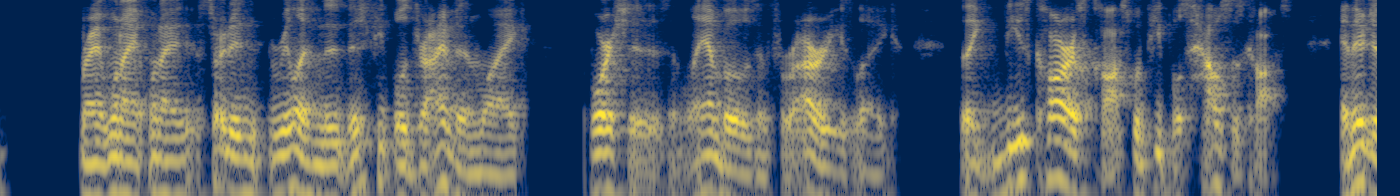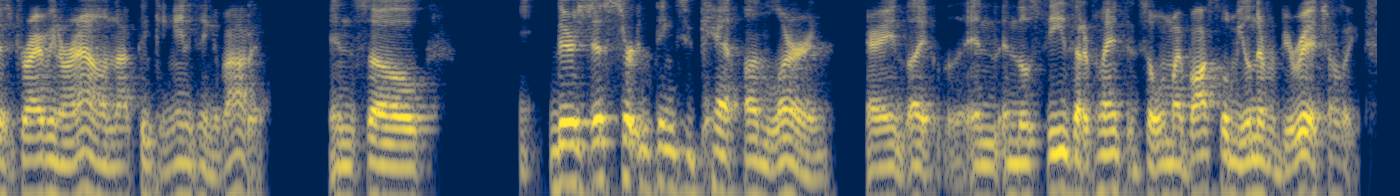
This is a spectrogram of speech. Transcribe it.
Right. When I when I started realizing that there's people driving like Porsches and Lambos and Ferraris. Like, like these cars cost what people's houses cost, and they're just driving around not thinking anything about it. And so there's just certain things you can't unlearn, right? Like in, in those seeds that are planted. So when my boss told me you'll never be rich, I was like,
